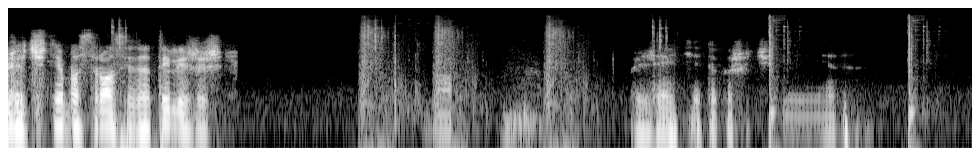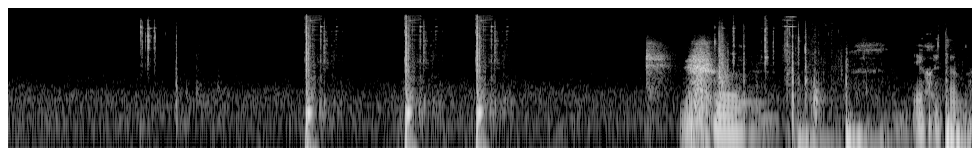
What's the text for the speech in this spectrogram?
Блять, чуть не обосрался, это ты лежишь. Блять, я только не- нет. Фу, Ехать надо.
